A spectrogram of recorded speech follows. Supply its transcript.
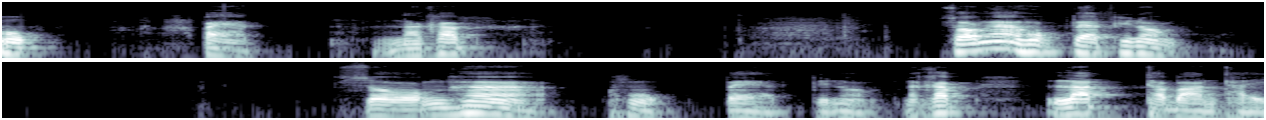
หกแปดนะครับสองห้าหกแปดพี่น้อง สองห้าหกแปดพี่น้องนะครับ รัฐบาลไทย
